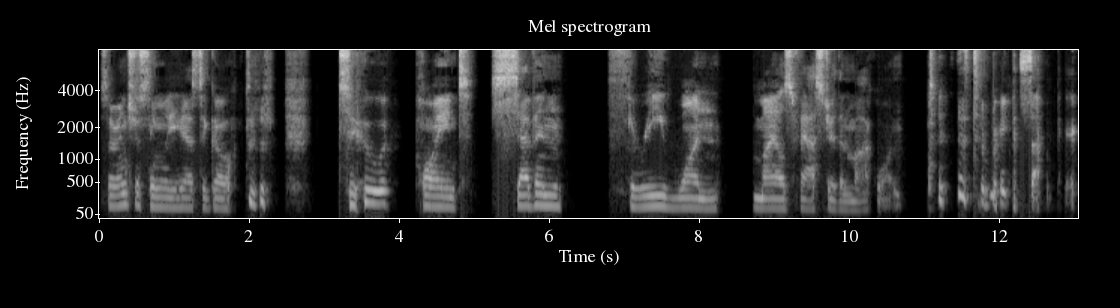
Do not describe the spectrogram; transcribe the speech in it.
So interestingly, he has to go 2.731 miles faster than Mach 1 to break the sound barrier.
